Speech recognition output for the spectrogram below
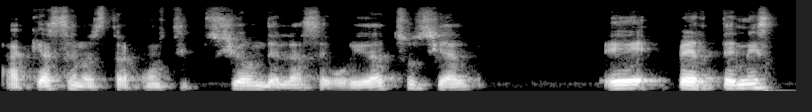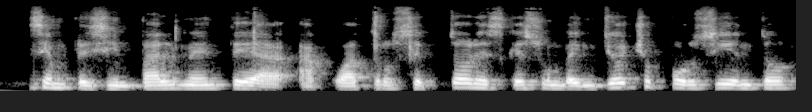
a que hace nuestra constitución de la seguridad social, eh, pertenecen principalmente a, a, cuatro sectores, que es un 28%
